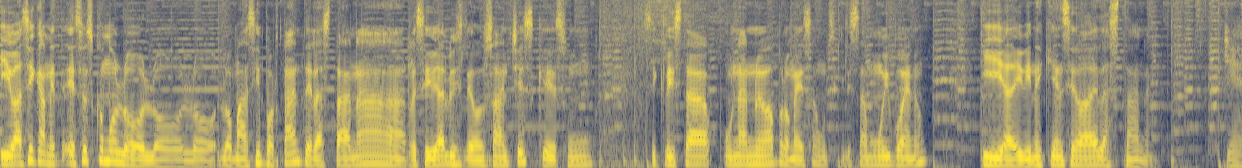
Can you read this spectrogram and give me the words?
Y básicamente eso es como lo, lo- lo- lo más importante. La Astana recibe a Luis León Sánchez, que es un ciclista, una nueva promesa, un ciclista muy bueno. Y adivine quién se va de la Astana. ¿Quién?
